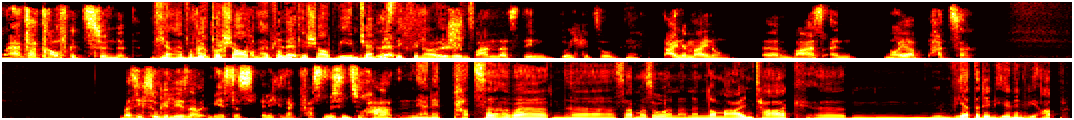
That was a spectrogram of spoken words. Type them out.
einfach draufgezündet. Ja, einfach nicht einfach geschaut. Einfach nicht geschaut. Wie im Champions League Finale übrigens. Spannend das Ding durchgezogen. Ja. Deine Meinung? Ähm, war es ein neuer Patzer? Was ich so gelesen habe, mir ist das ehrlich gesagt fast ein bisschen zu hart. Ja, eine Patzer, aber äh, sag mal so, an, an einem normalen Tag äh, wehrt er den irgendwie ab.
